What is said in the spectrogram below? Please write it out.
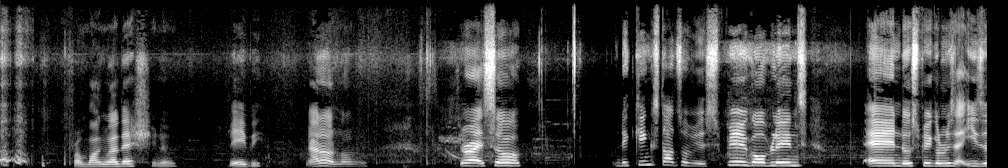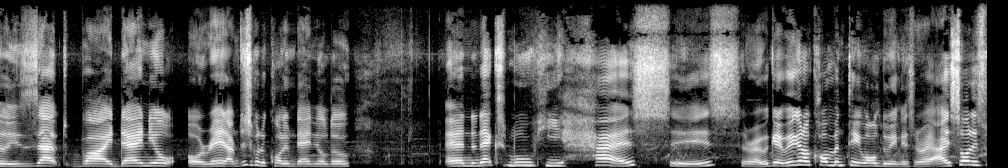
From Bangladesh, you know. Maybe. I don't know. Alright, so the king starts off with spear goblins, and those spear goblins are easily zapped by Daniel or Red. I'm just gonna call him Daniel though. And the next move he has is alright. We're gonna we're gonna commentate while doing this. Alright, I saw this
